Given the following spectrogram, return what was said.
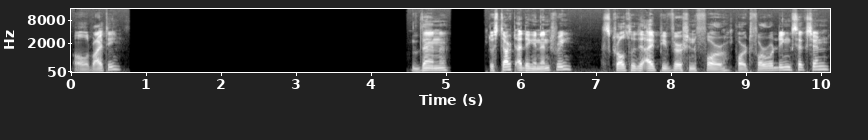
Alrighty. Then, to start adding an entry, scroll to the IP version 4 port forwarding section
